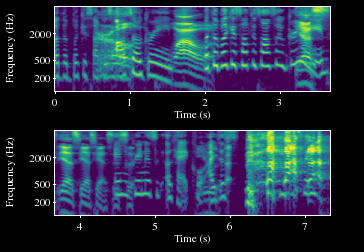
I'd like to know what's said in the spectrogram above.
But the book itself is also green. Wow. But the book itself is also green. yes, yes, yes, yes. It's And a- green is okay. Cool. You- I just, just I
